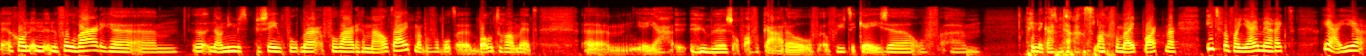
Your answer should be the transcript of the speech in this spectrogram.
gewoon een, een volwaardige, um, nou niet per se een vol, maar volwaardige maaltijd. Maar bijvoorbeeld uh, boterham met um, ja, humus of avocado of, of hutekezen of... Um, pindakaas met aanslag voor mij part. Maar iets waarvan jij merkt, ja, hier,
